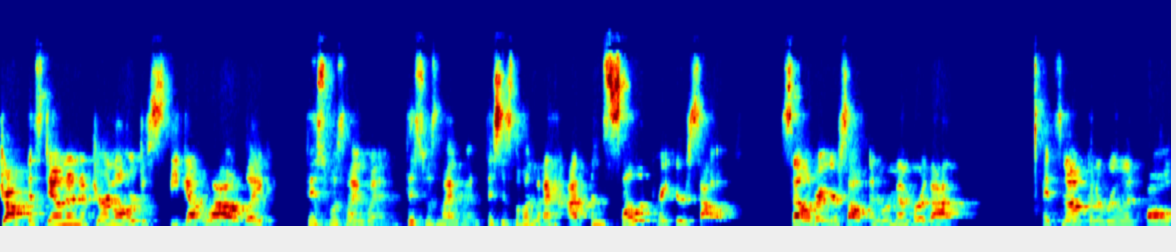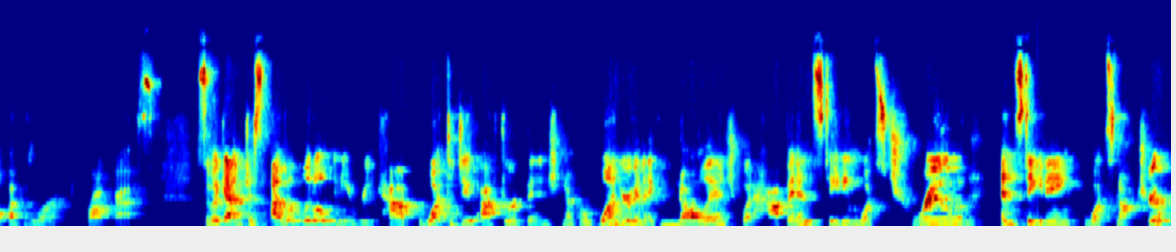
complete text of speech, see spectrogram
jot this down in a journal or just speak out loud like, this was my win. This was my win. This is the one that I had. And celebrate yourself celebrate yourself and remember that it's not going to ruin all of your progress. So, again, just as a little mini recap, what to do after a binge. Number one, you're going to acknowledge what happened, stating what's true and stating what's not true.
